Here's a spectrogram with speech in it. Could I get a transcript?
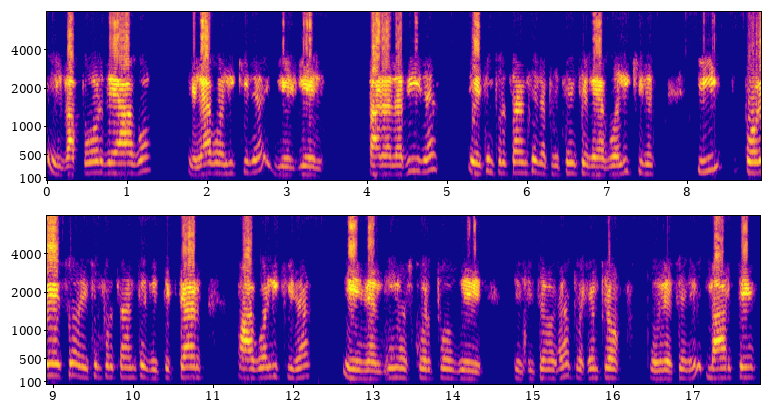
el vapor de agua, el agua líquida y el hielo. Para la vida es importante la presencia de agua líquida y por eso es importante detectar agua líquida en algunos cuerpos de, del sistema solar. Por ejemplo, podría ser Marte,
